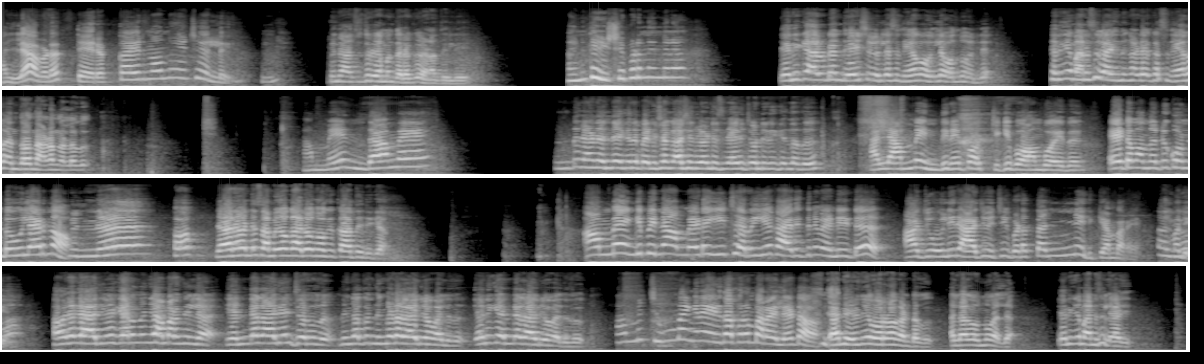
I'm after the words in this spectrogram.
അല്ല അവിടെ തിരക്കായിരുന്നോന്ന് ചോദിച്ചല്ലേ പിന്നെ ആശുപത്രി ആകുമ്പോൾ തിരക്ക് കാണത്തില്ലേ? അതിന് ദേഷ്യപ്പെടുന്ന എന്തിനാ? എനിക്ക് ആരുടെയും ദേഷ്യമില്ല സ്നേഹവും ഇല്ല ഒന്നുമില്ല. എനിക്ക് മനസ്സിലായി നിങ്ങളുടെയൊക്കെ സ്നേഹം എന്തോന്നാണെന്നുള്ളത്. അമ്മേ എന്താ അമ്മേ എന്തിനാണ് എന്നെ ഇങ്ങനെ പെൻഷൻ കാശിന് വേണ്ടി സ്നേഹിച്ചോണ്ടിരിക്കുന്നത്? അല്ല അമ്മ എന്തിനാ ഇപ്പൊ ഒറ്റയ്ക്ക് പോവാൻ പോയത്? ഏട്ടൻ വന്നിട്ട് കൊണ്ടുപോകില്ലായിരുന്നോ പിന്നെ? ഹോ, ഞാനവന്റെ സമയവും കാലവും നോക്കി കാത്തിരിക്കാം. അമ്മ എങ്കിൽ പിന്നെ അമ്മയുടെ ഈ ചെറിയ കാര്യത്തിന് വേണ്ടിയിട്ട് ആ ജോലി രാജിവെച്ച് ഇവിടെ തന്നെ ഇരിക്കാൻ പറയാം. മതി. അവനെ രാജിവെക്കാനൊന്നും ഞാൻ പറഞ്ഞില്ല. എന്റെ കാര്യം ചെറുത്. നിങ്ങൾക്ക് നിങ്ങളുടെ കാര്യം വലുത്? എനിക്ക് എന്റെ കാര്യം വലുത്? അമ്മ ചുമ്മാ ഇങ്ങനെ എഴുതാപ്പുറം പറയല്ലേ കേട്ടോ? ഞാൻ എഴുതിയ ഓർമ്മ കണ്ടത്. അല്ലാതെ ഒന്നുമല്ല. എനിക്ക് മനസ്സിലായി.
